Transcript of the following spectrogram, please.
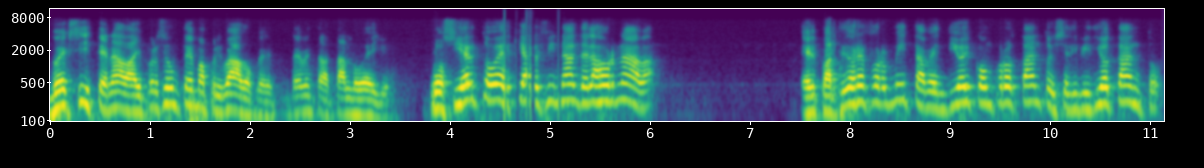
no existe nada y por eso es un tema privado que deben tratarlo ellos. Lo cierto es que al final de la jornada, el Partido Reformista vendió y compró tanto y se dividió tanto.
